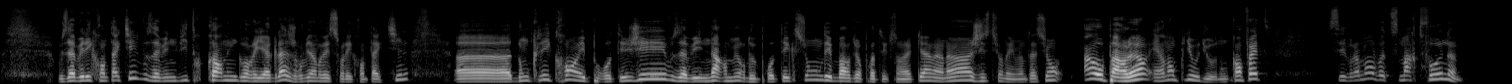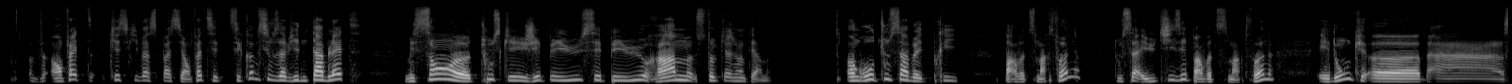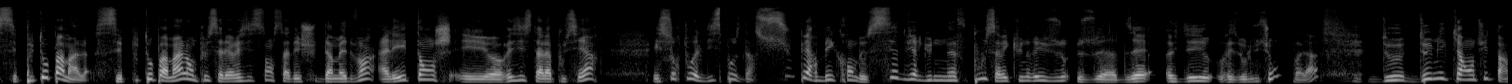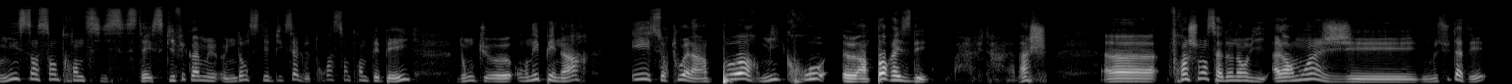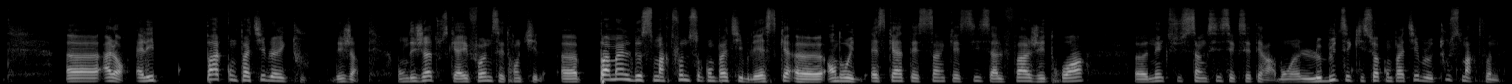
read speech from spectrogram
Vous avez l'écran tactile, vous avez une vitre Corning Gorilla Glass, je reviendrai sur l'écran tactile. Euh, donc l'écran est protégé, vous avez une armure de protection, des bordures protection locale, gestion d'alimentation, un haut-parleur et un ampli audio. Donc en fait, c'est vraiment votre smartphone en fait, qu'est-ce qui va se passer? En fait, c'est comme si vous aviez une tablette, mais sans euh, tout ce qui est GPU, CPU, RAM, stockage interne. En gros, tout ça va être pris par votre smartphone, tout ça est utilisé par votre smartphone, et donc euh, ben, c'est plutôt pas mal. C'est plutôt pas mal. En plus, elle est résistante à des chutes d'un mètre vingt, elle est étanche et euh, résiste à la poussière. Et surtout, elle dispose d'un superbe écran de 7,9 pouces avec une résolution voilà, de 2048 par 1536, ce qui fait quand même une densité pixels de 330 ppi. Donc euh, on est peinard. Et surtout, elle a un port micro, euh, un port SD. Ah, putain, la vache. Euh, franchement, ça donne envie. Alors moi, je me suis tâté. alors, elle n'est pas compatible avec tout, déjà. Bon, déjà, tout ce qui est iPhone, c'est tranquille. Euh, pas mal de smartphones sont compatibles. Les euh, Android S4, S5, S6, Alpha, G3, euh, Nexus 5, 6, etc. Bon, le but, c'est qu'ils soient compatibles tous smartphones.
